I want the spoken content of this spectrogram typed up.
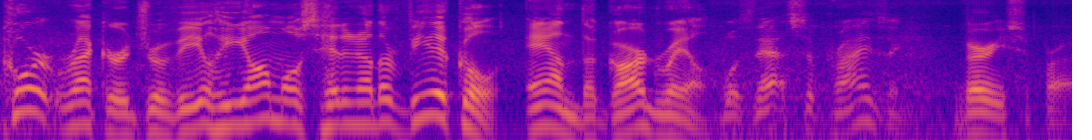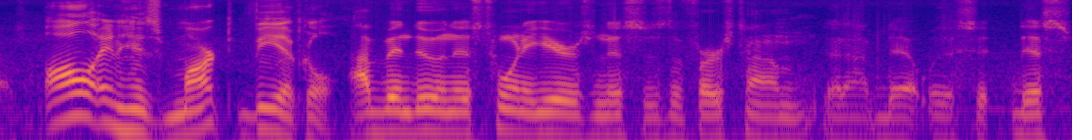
Court records reveal he almost hit another vehicle and the guardrail. Was that surprising? Very surprising. All in his marked vehicle. I've been doing this 20 years and this is the first time that I've dealt with this, this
